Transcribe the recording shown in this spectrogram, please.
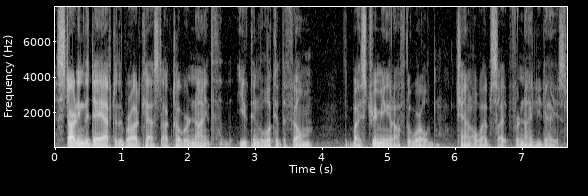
starting the day after the broadcast, October 9th, you can look at the film by streaming it off the World Channel website for 90 days.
